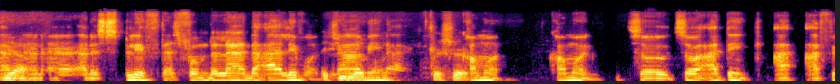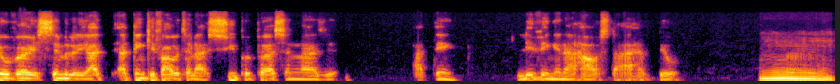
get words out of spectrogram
And, Yeah. and, uh, and a spliff that's from the land that I live on. That you you know what I mean? Like, For sure. come on, come on. So, so I think I, I feel very similarly. I, I think if I were to like super personalize it, I think living in a house that I have built. Mm.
